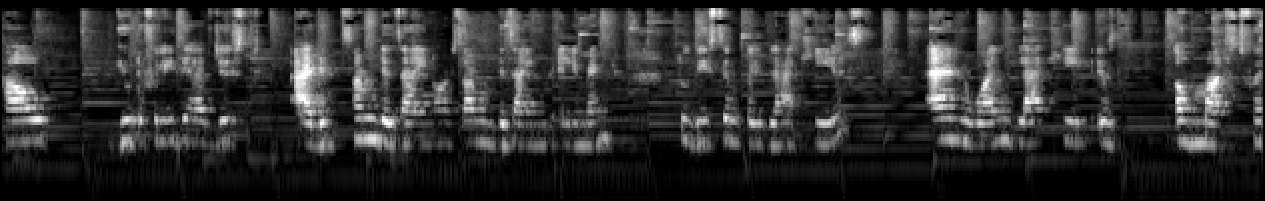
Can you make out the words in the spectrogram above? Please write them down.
how beautifully they have just added some design or some design element to these simple black heels. And one black heel is a must for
